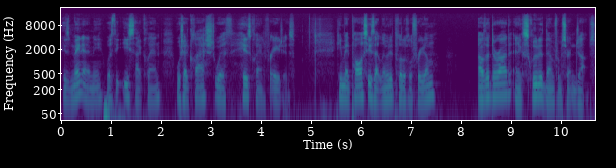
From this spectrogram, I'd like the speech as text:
His main enemy was the Isak clan, which had clashed with his clan for ages. He made policies that limited political freedom of the Darod and excluded them from certain jobs.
